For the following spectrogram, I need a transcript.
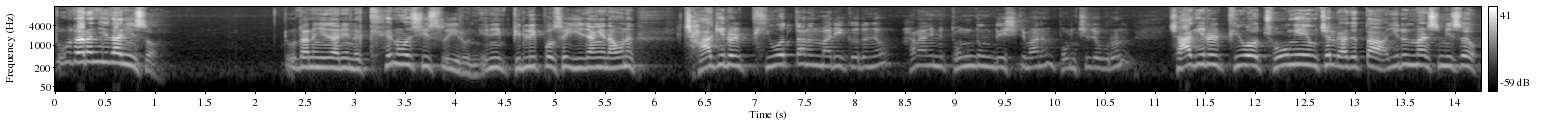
또 다른 이단이 있어. 또 다른 이단이 케노시스 이론. 이 빌립보서 2장에 나오는 자기를 비웠다는 말이 있거든요. 하나님이 동등되시지만은 본질적으로는 자기를 비워 종의 형체를 가졌다. 이런 말씀이 있어요.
